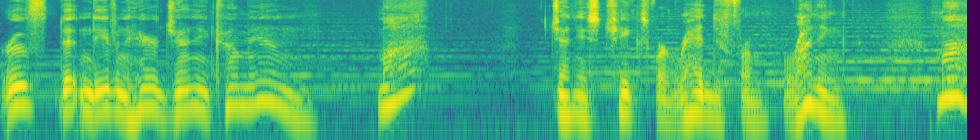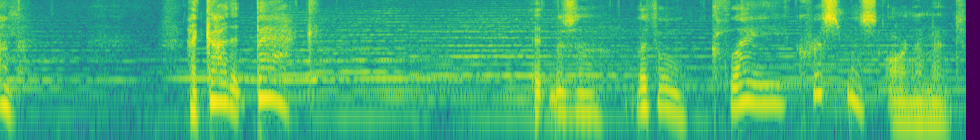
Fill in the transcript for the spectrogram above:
Ruth didn't even hear Jenny come in. Mom? Jenny's cheeks were red from running. Mom, I got it back. It was a little clay Christmas ornament.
